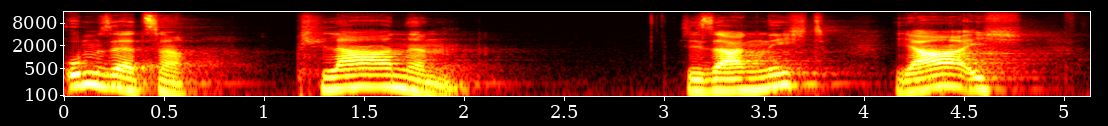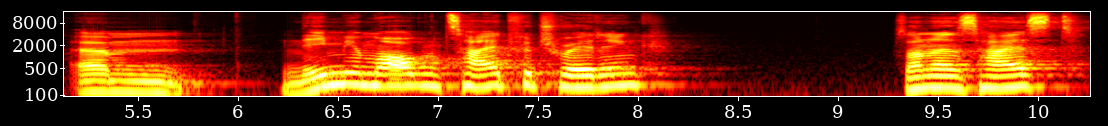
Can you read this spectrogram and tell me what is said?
Umsetzer planen. Sie sagen nicht, ja, ich ähm, nehme mir morgen Zeit für Trading, sondern es heißt,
